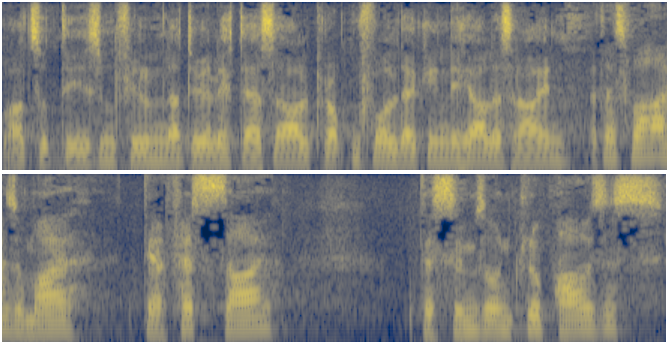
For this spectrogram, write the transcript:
war zu diesem Film natürlich der Saal proppenvoll, da ging nicht alles rein. Das war also mal der Festsaal des Simson Clubhauses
